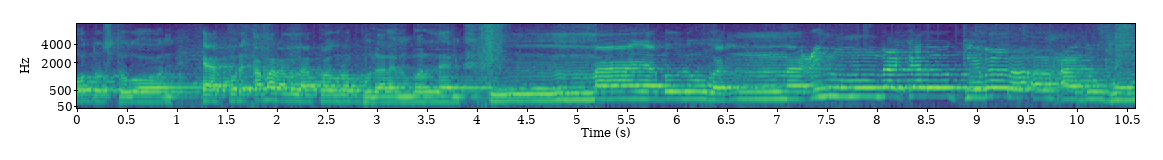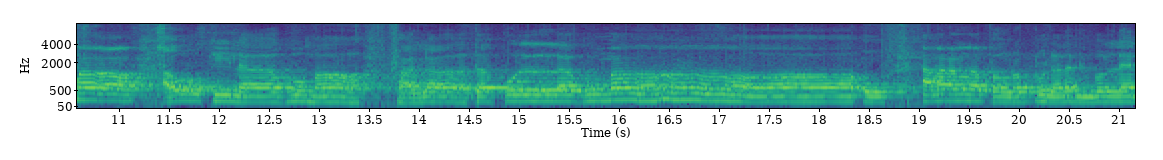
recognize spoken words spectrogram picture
ও দোস্তগণ, এরপরে আমার আল্লাহ পাক রব্বুল আলামিন বললেন। আমার আল্লাহ পাক রব্বুল আলামিন বললেন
